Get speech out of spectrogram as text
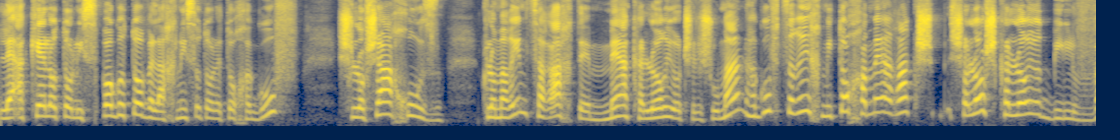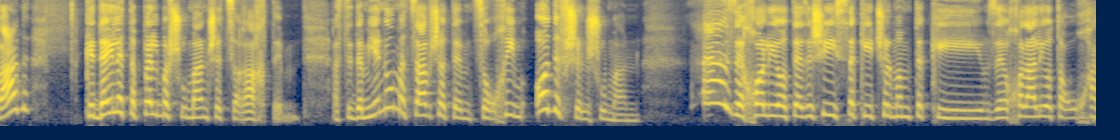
לעכל אותו, לספוג אותו ולהכניס אותו לתוך הגוף? שלושה אחוז. כלומר, אם צרכתם 100 קלוריות של שומן, הגוף צריך מתוך המאה רק שלוש קלוריות בלבד כדי לטפל בשומן שצרכתם. אז תדמיינו מצב שאתם צורכים עודף של שומן. אה, זה יכול להיות איזושהי שקית של ממתקים, זה יכולה להיות ארוחה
